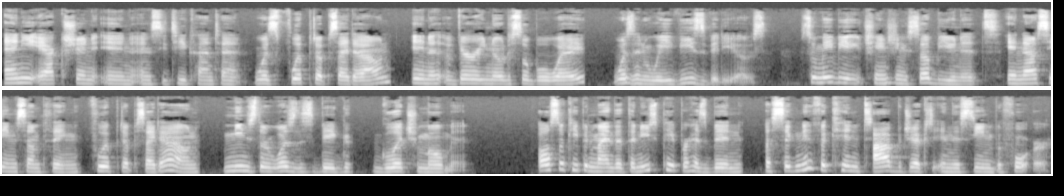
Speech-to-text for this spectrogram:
any action in NCT content was flipped upside down in a very noticeable way was in WayV's videos. So maybe changing subunits and now seeing something flipped upside down means there was this big glitch moment. Also, keep in mind that the newspaper has been a significant object in the scene before.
